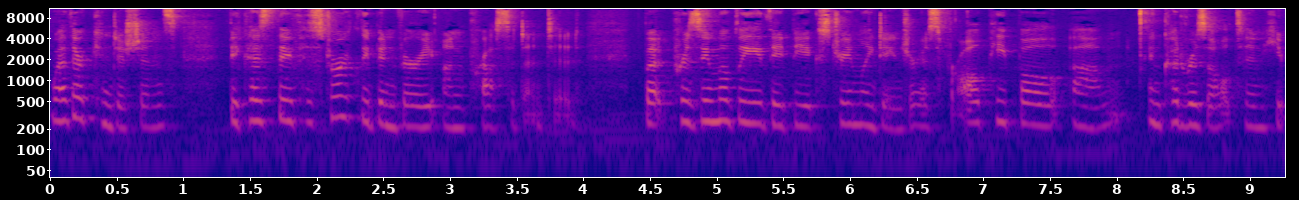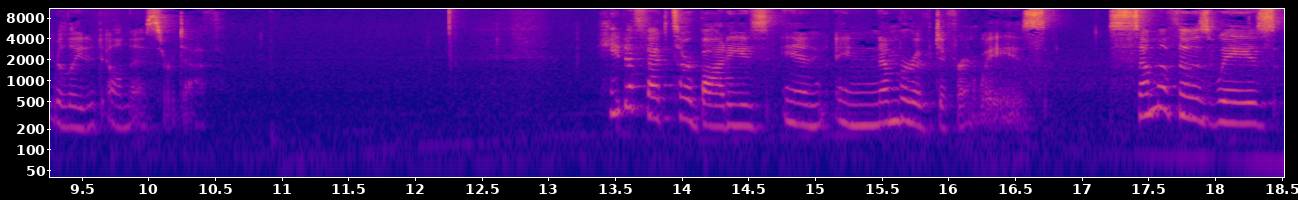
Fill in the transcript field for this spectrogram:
weather conditions because they've historically been very unprecedented but presumably they'd be extremely dangerous for all people um, and could result in heat related illness or death. Heat affects our bodies in a number of different ways. Some of those ways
